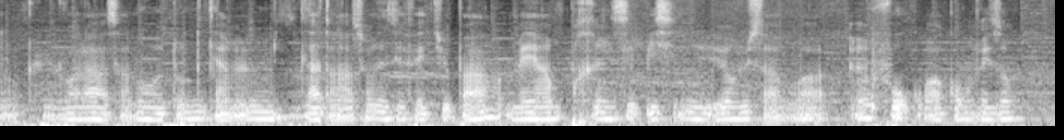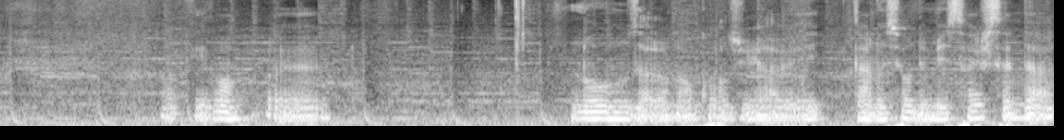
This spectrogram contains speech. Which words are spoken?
Donc euh, voilà, ça nous retourne quand même la transaction ne s'effectue pas, mais en principe ici nous devons juste avoir un faux quoi comme raison. Ok bon. Euh, nous allons donc continuer avec la notion de message sender.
